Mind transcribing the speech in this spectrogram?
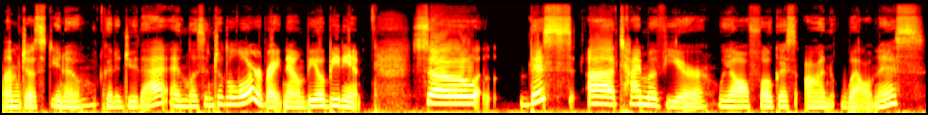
I'm just, you know, going to do that and listen to the Lord right now and be obedient. So, this uh, time of year, we all focus on wellness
